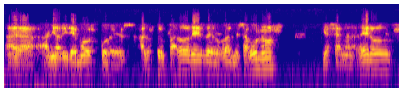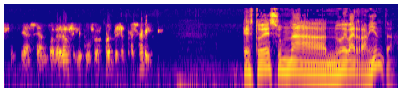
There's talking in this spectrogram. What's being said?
añadiremos pues a los triunfadores de los grandes abonos, ya sean ganaderos, ya sean toreros, incluso los propios empresarios. Esto es una nueva herramienta.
